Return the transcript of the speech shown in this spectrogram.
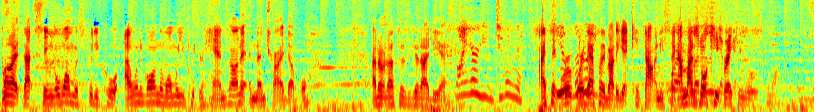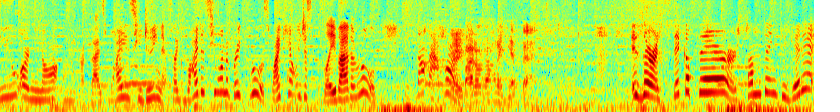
But that single one was pretty cool. I want to go on the one where you put your hands on it and then try a double. I don't know if this is a good idea. Why are you doing this? I think we're, we're definitely about to get kicked out any second. I might as well keep breaking rules. Come on. You are not. Oh my god, guys, why is he doing this? Like, why does he want to break rules? Why can't we just play by the rules? It's not that hard. Babe, I don't know how to get that. Is there a stick up there or something to get it?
